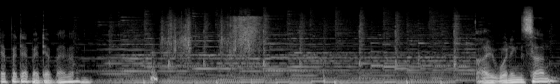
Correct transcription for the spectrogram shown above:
Are you winning, son?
